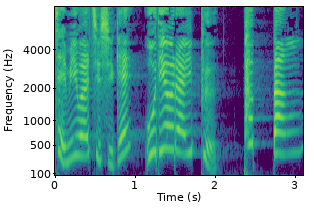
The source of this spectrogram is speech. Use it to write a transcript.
재미와 지식의 오디오 라이프. 팝빵!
